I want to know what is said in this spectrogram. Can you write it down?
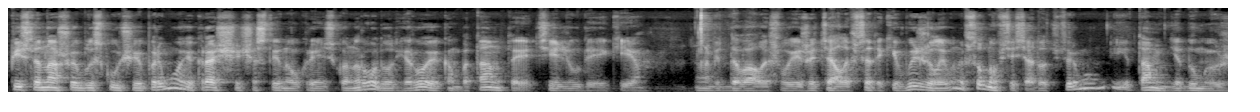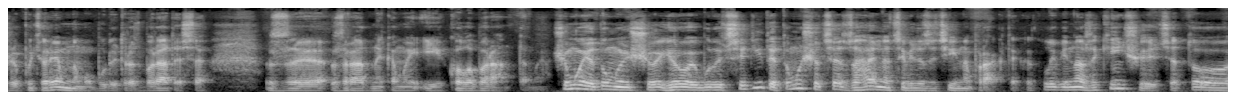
після нашої блискучої перемоги краща частина українського народу, от герої, комбатанти, ті люди, які віддавали своє життя, але все-таки вижили, вони все одно всі сядуть в тюрму, і там, я думаю, вже по тюремному будуть розбиратися з зрадниками і колаборантами. Чому я думаю, що герої будуть сидіти? Тому що це загальна цивілізаційна практика. Коли війна закінчується, то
